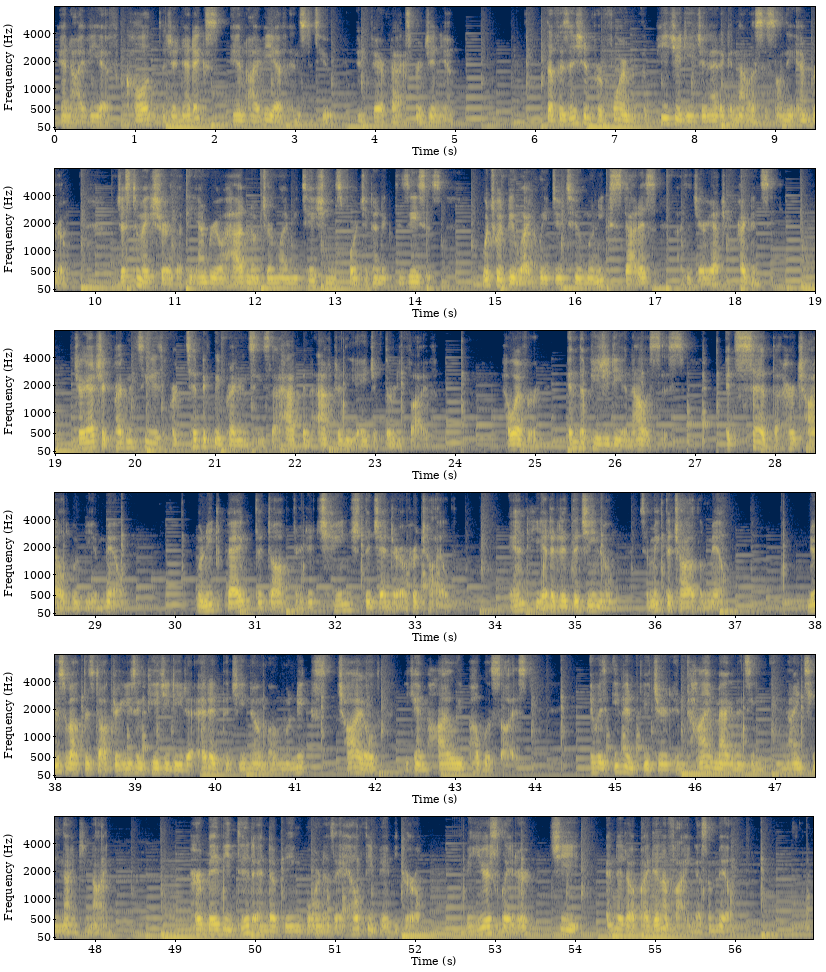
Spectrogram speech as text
and IVF called the Genetics and IVF Institute in Fairfax, Virginia. The physician performed a PGD genetic analysis on the embryo just to make sure that the embryo had no germline mutations for genetic diseases, which would be likely due to Monique's status as a geriatric pregnancy. Geriatric pregnancies are typically pregnancies that happen after the age of 35. However, in the PGD analysis, it said that her child would be a male. Monique begged the doctor to change the gender of her child, and he edited the genome to make the child a male. News about this doctor using PGD to edit the genome of Monique's child became highly publicized. It was even featured in Time magazine in 1999. Her baby did end up being born as a healthy baby girl, but years later, she ended up identifying as a male.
